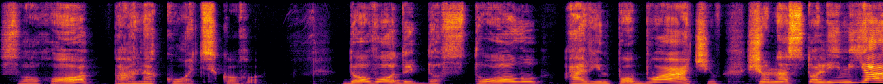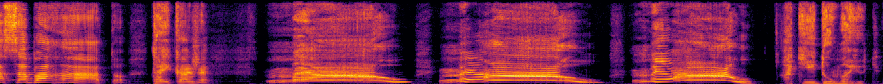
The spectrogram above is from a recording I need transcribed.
свого пана Коцького. Доводить до столу, а він побачив, що на столі м'яса багато, та й каже Мяу, мяу, мяу. А ті думають,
